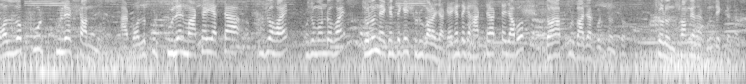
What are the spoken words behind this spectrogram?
বল্লভপুর স্কুলের সামনে। আর বল্লভপুর স্কুলের মাঠেই একটা পুজো হয়, পুজো মণ্ডপ হয়। চলুন এখান থেকেই শুরু করা যাক। এখান থেকে হাঁটতে হাঁটতে যাব দরাবপুর বাজার পর্যন্ত। চলুন, সঙ্গে থাকুন, দেখতে থাকুন।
